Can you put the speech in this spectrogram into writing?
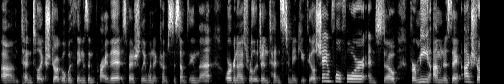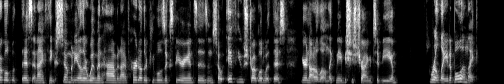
um, tend to like struggle with things in private especially when it comes to something that organized religion tends to make you feel shameful for and so for me i'm going to say i struggled with this and i think so many other women have and i've heard other people's experiences and so if you've struggled with this you're not alone. Like maybe she's trying to be relatable and like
